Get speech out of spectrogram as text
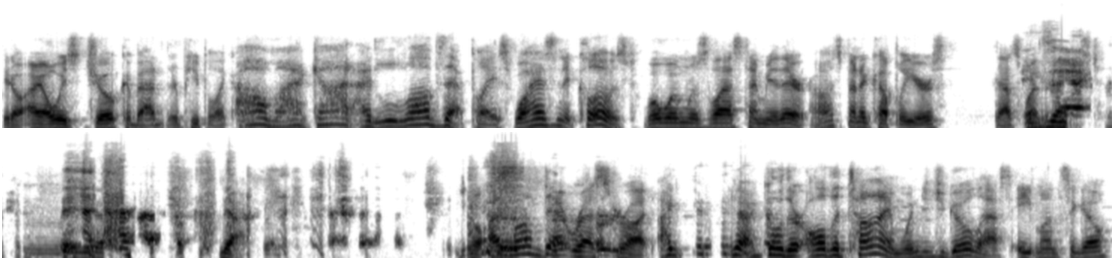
you know i always joke about it. There are people like oh my god i love that place. Why hasn't it closed? Well when was the last time you're there? Oh it's been a couple of years. That's why they're Exactly. closed. you know i love that restaurant. I yeah i go there all the time. When did you go last? Eight months ago?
